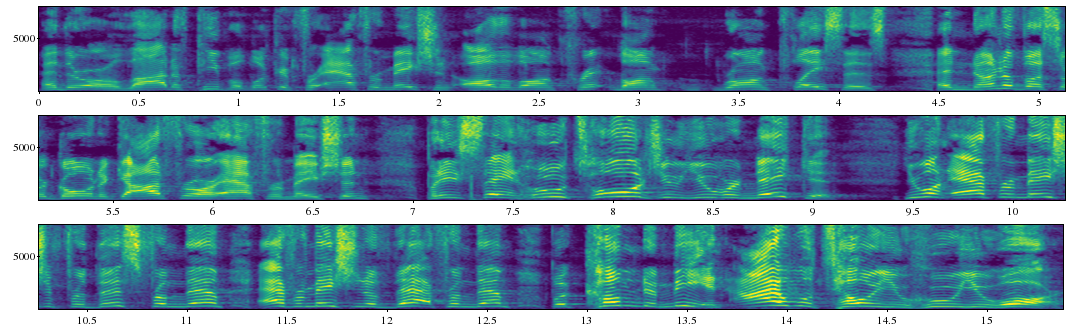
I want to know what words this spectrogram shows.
and there are a lot of people looking for affirmation all the long, long, wrong places, and none of us are going to God for our affirmation. But He's saying, Who told you you were naked? You want affirmation for this from them, affirmation of that from them, but come to me and I will tell you who you are.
